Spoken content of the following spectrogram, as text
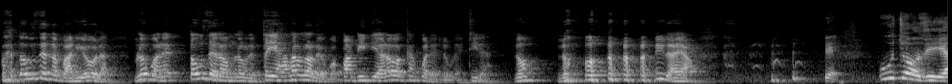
ဘာ32ပါတီဟုတ်လားမလုပ်ပါနဲ့30တော့မလုပ်နဲ့100လောက်လောက်လေကွာပါတီ100လောက်ကတ်ကွက်တယ်လုပ်လိုက်တိလားနော်နော်တိလားရအောင်တဲ့ဥကျော်စီက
